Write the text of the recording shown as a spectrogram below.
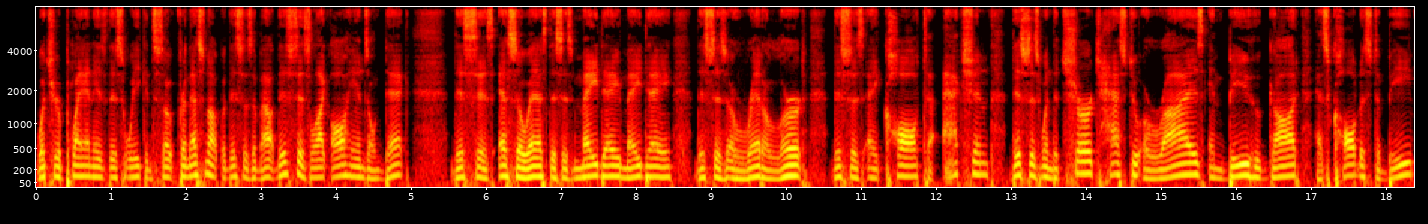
what your plan is this week. And so, friend, that's not what this is about. This is like all hands on deck. This is SOS. This is Mayday, Mayday. This is a red alert. This is a call to action. This is when the church has to arise and be who God has called us to be.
